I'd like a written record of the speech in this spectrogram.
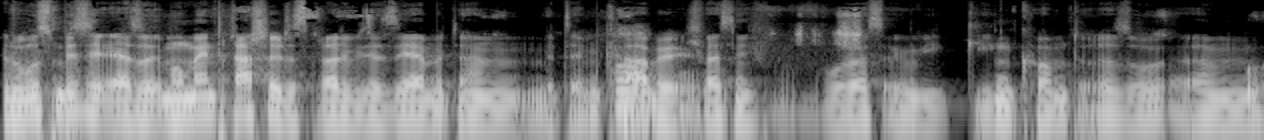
du musst ein bisschen, also im Moment raschelt es gerade wieder sehr mit deinem, mit dem Kabel. Oh. Ich weiß nicht, wo das irgendwie gegenkommt oder so. Ähm,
